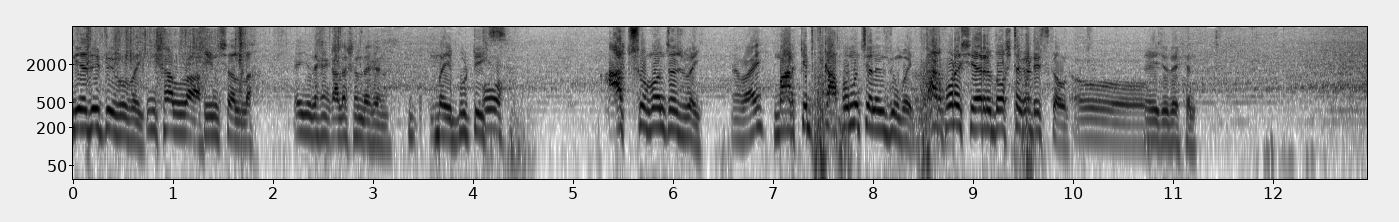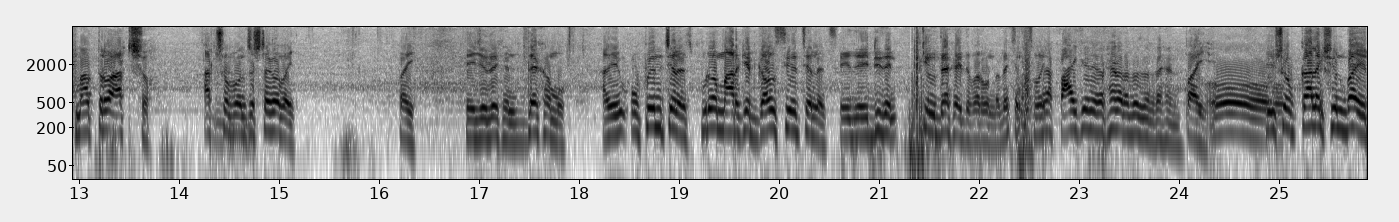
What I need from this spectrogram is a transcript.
নিয়ে যেতে হইব ভাই। ইনশাল্লাহ। ইনশাল্লাহ। এই যে দেখেন কালেকশন দেখেন। ভাই বুটিক্স আটশো পঞ্চাশ ভাই। হ্যাঁ ভাই। মার্কেট কাপড়ও চ্যালেঞ্জ দিন ভাই। তারপরে শেয়ারে দশ টাকা ডিসকাউন্ট ও। এই যে দেখেন। মাত্র আটশো। আটশো পঞ্চাশ টাকা ভাই। ভাই এই যে দেখেন দেখামো। আমি ওপেন চ্যালেঞ্জ পুরো মার্কেট গাউসিয়া চ্যালেঞ্জ এই যে ডিজাইন কেউ দেখাইতে পারব না দেখেন ব্যবসা করা দেখেন। পাই। এইসব কালেকশন ভাই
